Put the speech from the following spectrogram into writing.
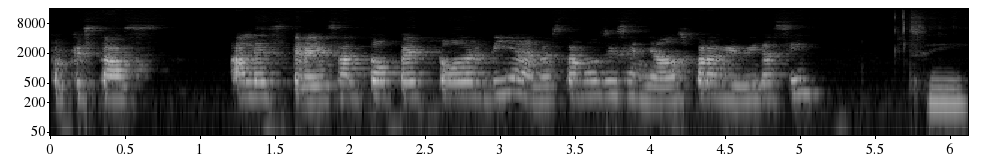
porque estás al estrés, al tope todo el día. No estamos diseñados para vivir así. Sí.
